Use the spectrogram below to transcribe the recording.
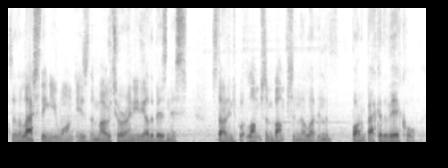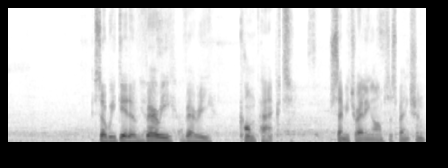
So the last thing you want is the motor or any of the other business starting to put lumps and bumps in the in the bottom back of the vehicle. So we did a very very compact semi-trailing arm suspension.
